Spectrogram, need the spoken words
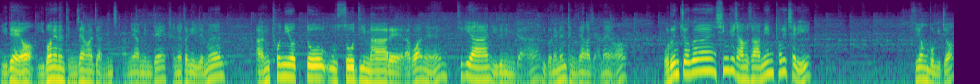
이래요. 이번에는 등장하지 않는 자매함인데, 저 녀석의 이름은 안토니오토 우소디마레라고 하는 특이한 이름입니다. 이번에는 등장하지 않아요. 오른쪽은 신규 잠수함인 토리체리. 수영복이죠.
